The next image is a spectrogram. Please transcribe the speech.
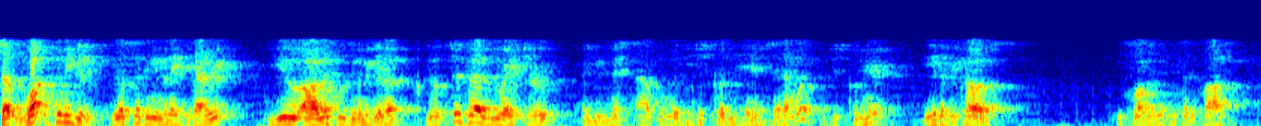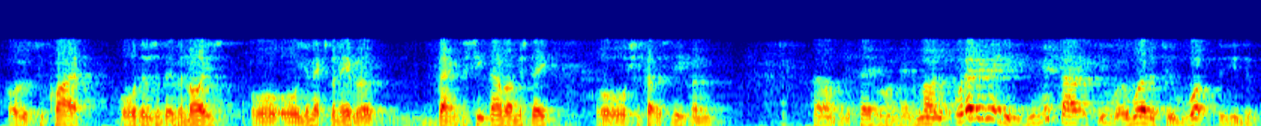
So, what do we do? You're sitting in the ladies' gallery, you are listening to the Megillah, you're two-thirds of the way through, and you've missed out the word. You just couldn't hear him say that word. You just couldn't hear it. Either because he swallowed it and said it fast, or it was too quiet, or there was a bit of a noise, or, or your next door neighbour banged the seat down by mistake, or, or she fell asleep and fell onto the table and made a noise. Whatever it may be, you missed out a, few, a word or two. What do you do?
